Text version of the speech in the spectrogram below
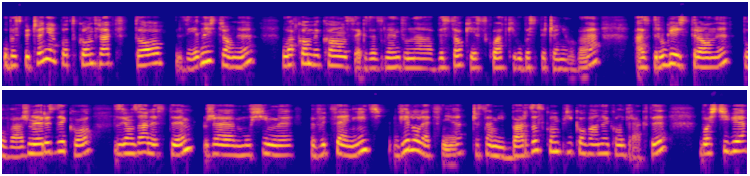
ubezpieczenia pod kontrakt to z jednej strony łakomy kąsek ze względu na wysokie składki ubezpieczeniowe, a z drugiej strony poważne ryzyko związane z tym, że musimy wycenić wieloletnie, czasami bardzo skomplikowane kontrakty, właściwie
